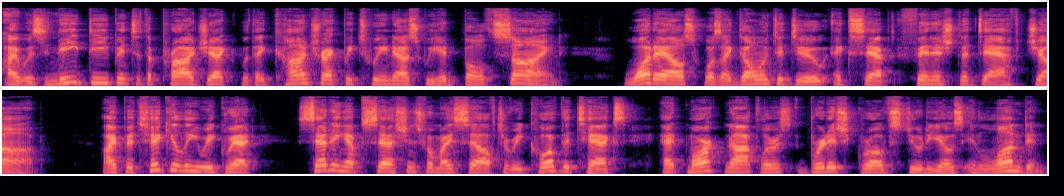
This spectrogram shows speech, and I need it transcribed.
I was knee deep into the project with a contract between us we had both signed. What else was I going to do except finish the daft job? I particularly regret setting up sessions for myself to record the text at Mark Knopfler's British Grove Studios in London.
